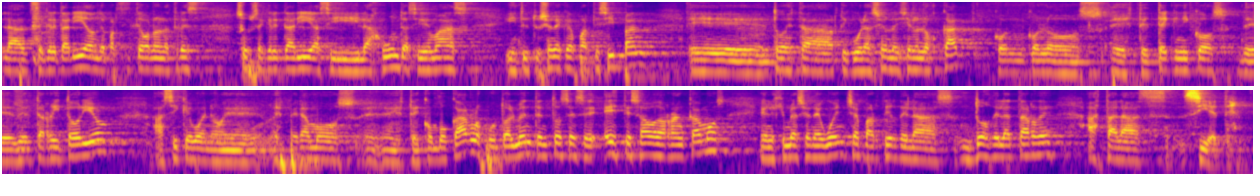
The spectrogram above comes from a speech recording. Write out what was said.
la Secretaría, donde participaron las tres subsecretarías y las juntas y demás instituciones que participan, eh, toda esta articulación la hicieron los CAT con, los este, técnicos del territorio Así que bueno, eh, esperamos eh, este, convocarlos puntualmente. Entonces, eh, este sábado arrancamos en el gimnasio de Huencha a partir de las 2 de la tarde hasta las 7.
